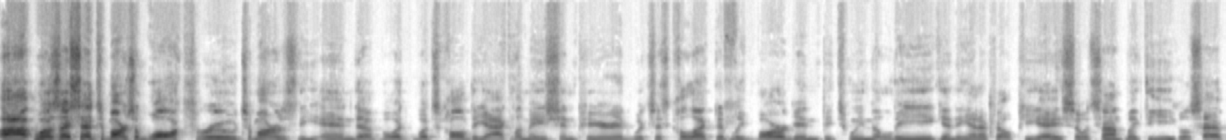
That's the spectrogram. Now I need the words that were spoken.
Uh, well, as I said, tomorrow's a walkthrough. Tomorrow's the end of what, what's called the acclimation period, which is collectively bargained between the league and the NFLPA. So it's not like the Eagles have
